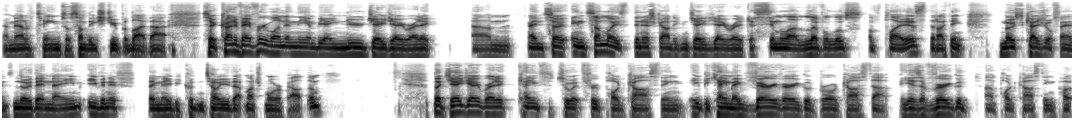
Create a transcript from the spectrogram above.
amount of teams or something stupid like that so kind of everyone in the nba knew jj Redick um, and so in some ways dinesh karthik and jj Redick are similar levels of players that i think most casual fans know their name even if they maybe couldn't tell you that much more about them but JJ Redick came to it through podcasting. He became a very, very good broadcaster. He has a very good uh, podcasting po-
